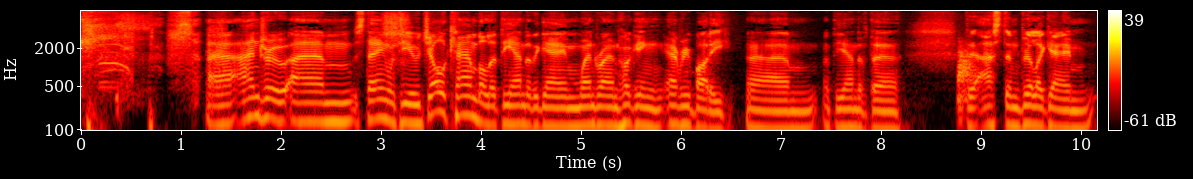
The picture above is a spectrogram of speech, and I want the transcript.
Uh, Andrew, um, staying with you, Joel Campbell at the end of the game went around hugging everybody um, at the end of the the Aston Villa game.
